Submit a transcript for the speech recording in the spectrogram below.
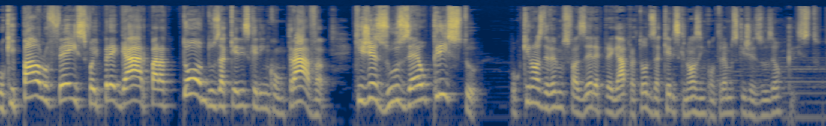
O que Paulo fez foi pregar para todos aqueles que ele encontrava que Jesus é o Cristo. O que nós devemos fazer é pregar para todos aqueles que nós encontramos que Jesus é o Cristo.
